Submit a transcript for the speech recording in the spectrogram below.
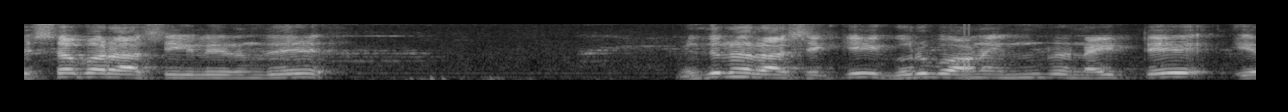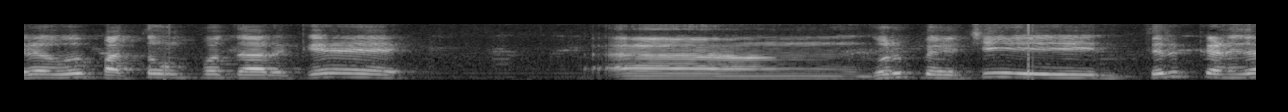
ரிஷபராசியிலிருந்து மிதுன ராசிக்கு குருபவனம் இன்று நைட்டு இரவு பத்து முப்பத்தாறுக்கு குரு பயிற்சி திருக்கணித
